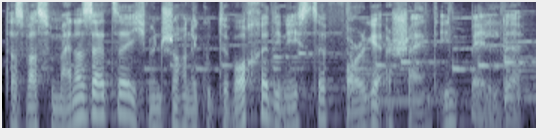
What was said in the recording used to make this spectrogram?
Das war's von meiner Seite. Ich wünsche noch eine gute Woche. Die nächste Folge erscheint in Bälde.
